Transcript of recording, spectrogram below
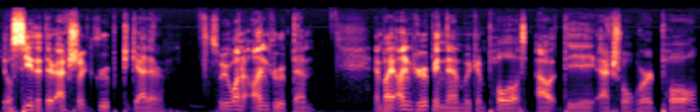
you'll see that they're actually grouped together. So we want to ungroup them. And by ungrouping them, we can pull out the actual word pull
